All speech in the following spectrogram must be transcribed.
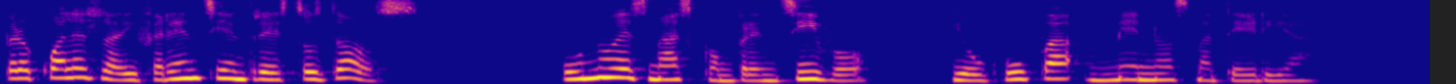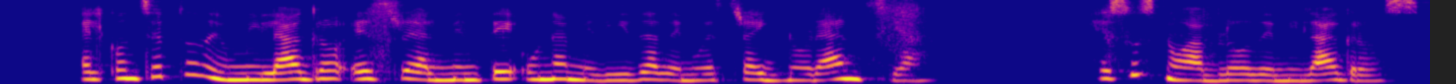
Pero ¿cuál es la diferencia entre estos dos? Uno es más comprensivo y ocupa menos materia. El concepto de un milagro es realmente una medida de nuestra ignorancia. Jesús no habló de milagros,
